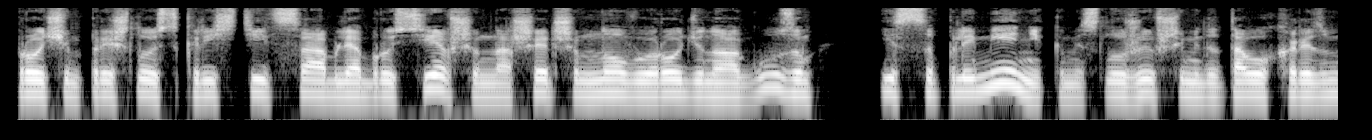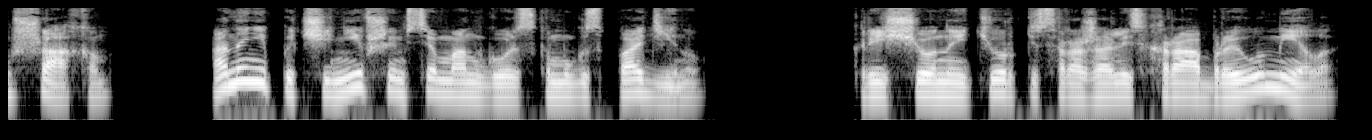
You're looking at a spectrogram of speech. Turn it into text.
Впрочем, пришлось скрестить сабли обрусевшим, нашедшим новую родину агузам и с соплеменниками, служившими до того харизмшахом, а ныне подчинившимся монгольскому господину. Крещенные тюрки сражались храбро и умело.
